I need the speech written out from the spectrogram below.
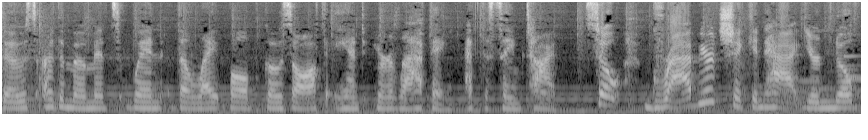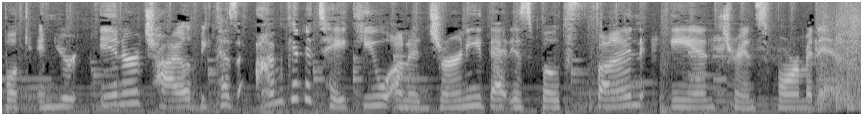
Those are the moments when the light bulb goes off and you're laughing at the same time. So grab your chicken hat, your notebook, and your inner child because I'm going to take you on a journey that is both fun and transformative.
